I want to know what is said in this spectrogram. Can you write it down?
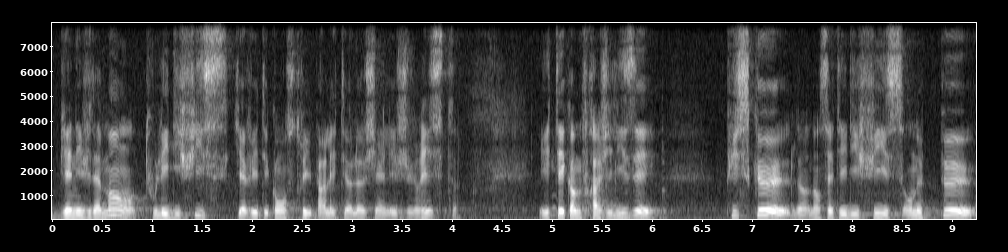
bien évidemment, tout l'édifice qui avait été construit par les théologiens et les juristes était comme fragilisé, puisque dans, cet édifice, on ne peut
